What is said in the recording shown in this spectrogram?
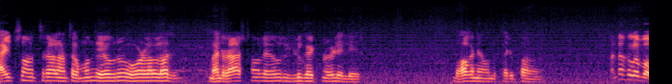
ఐదు సంవత్సరాలు అంతకుముందు ఎవరు ఊళ్ళల్లో మన రాష్ట్రంలో ఎవరు ఇల్లు కట్టిన వాళ్ళే లేరు. బాగానే ఉంది పరిపాలన. అంటే అసలు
